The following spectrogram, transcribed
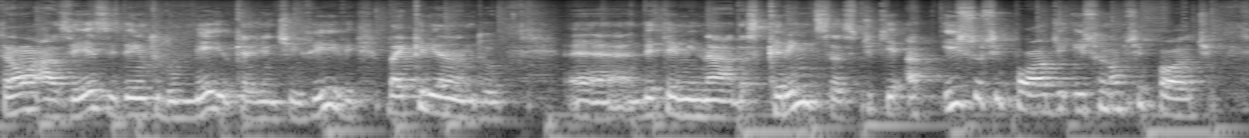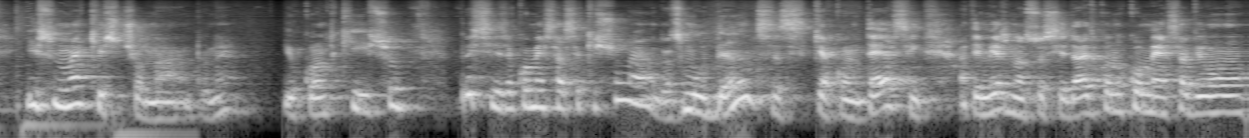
Então, às vezes, dentro do meio que a gente vive, vai criando é, determinadas crenças de que isso se pode, isso não se pode. Isso não é questionado, né? E o quanto que isso precisa começar a ser questionado. As mudanças que acontecem, até mesmo na sociedade, quando começa a haver um,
